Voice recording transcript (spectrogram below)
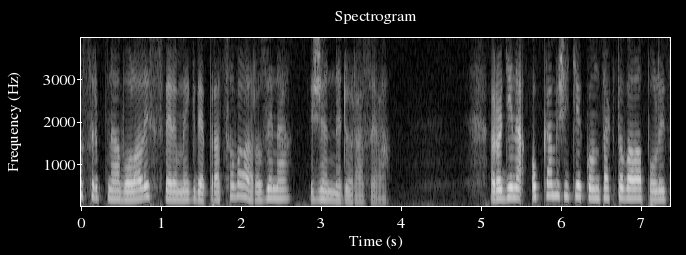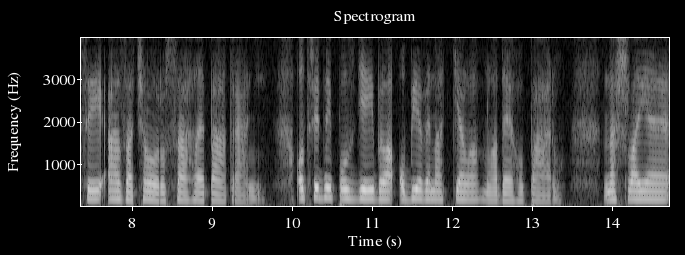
srpna volali z firmy, kde pracovala Rozina, že nedorazila. Rodina okamžitě kontaktovala policii a začalo rozsáhlé pátrání. O tři dny později byla objevena těla mladého páru. Našla je,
